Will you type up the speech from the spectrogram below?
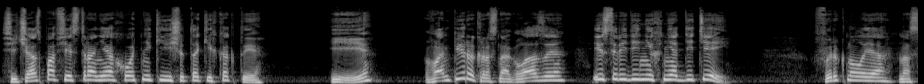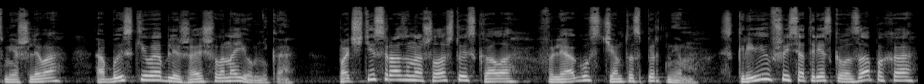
«Сейчас по всей стране охотники ищут таких, как ты». «И?» «Вампиры красноглазые, и среди них нет детей». Фыркнула я насмешливо, обыскивая ближайшего наемника. Почти сразу нашла, что искала, флягу с чем-то спиртным. Скривившись от резкого запаха,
